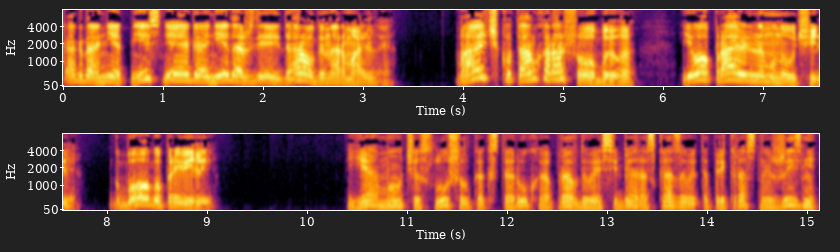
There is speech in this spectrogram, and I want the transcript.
когда нет ни снега, ни дождей, дорога нормальная. Мальчику там хорошо было, его правильному научили, к Богу привели. Я молча слушал, как старуха, оправдывая себя, рассказывает о прекрасной жизни,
